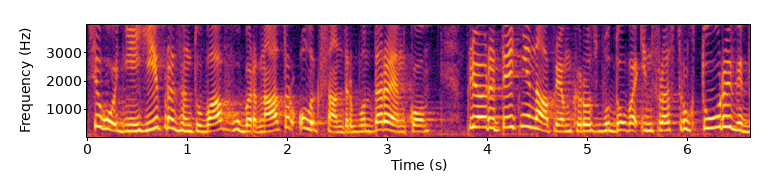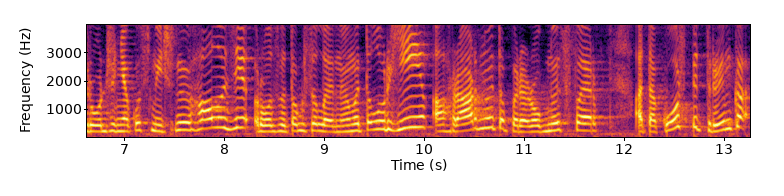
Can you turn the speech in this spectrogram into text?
Сьогодні її презентував губернатор Олександр Бондаренко. Пріоритетні напрямки розбудова інфраструктури, відродження космічної галузі, розвиток зеленої металургії, аграрної та переробної сфер, а також підтримка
